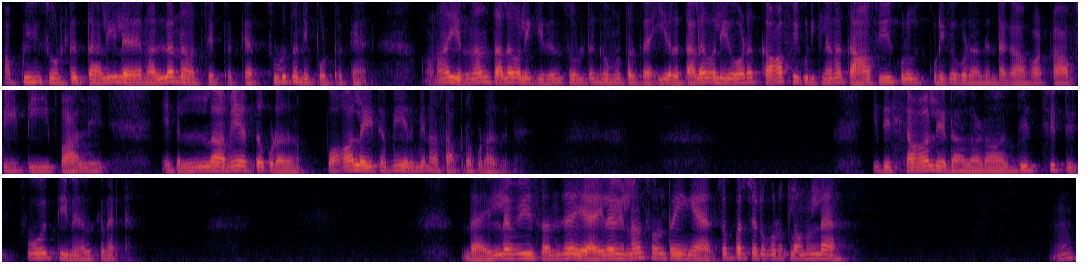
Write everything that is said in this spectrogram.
அப்படின்னு சொல்லிட்டு தலையில் நல்லெண்ணெய் வச்சிட்ருக்கேன். சுடு தண்ணி போட்டிருக்கேன். ஆனால் இருந்தாலும் தலை வலிக்குதுன்னு சொல்லிட்டு கவனப்படுத்துகிறேன் இதில் தலைவலியோட காஃபி குடிக்கலன்னா காஃபியும் குடி குடிக்கக்கூடாதுன்ட்ட காஃபா காஃபி டீ பால் இதெல்லாமே எடுத்துக்கூடாதுங்க. பால் ஐட்டமே எதுவுமே நான் சாப்பிடக்கூடாது. இது ஷால் டாலடா பெட்ஷீட்டு போத்தின்னு இருக்கிறேன். இந்த I love you Sanjay I love யூலாம் சொல்கிறீங்க சூப்பர் சாட் கொடுக்கலாம்ல? ம்?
